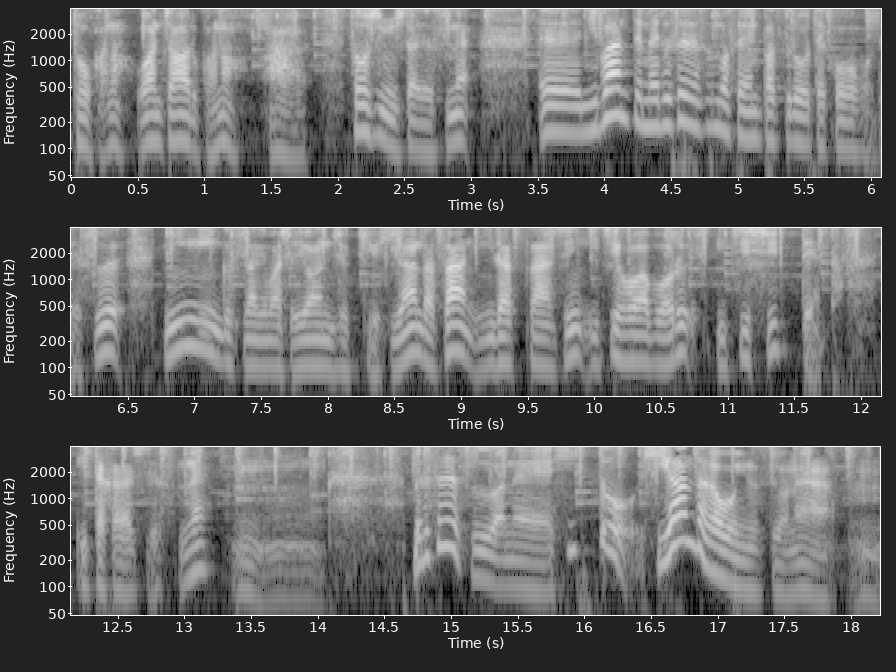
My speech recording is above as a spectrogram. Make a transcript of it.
どうかなワンチャンあるかなはい。楽しみにしたいですね。えー、2番手メルセデスも先発ローテ候補です。2イニングス投げまして40球、被安打3、2奪三振、1フォアボール、1失点といった形ですね。うん。メルセデスはね、ヒット、被安打が多いんですよね。うん。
